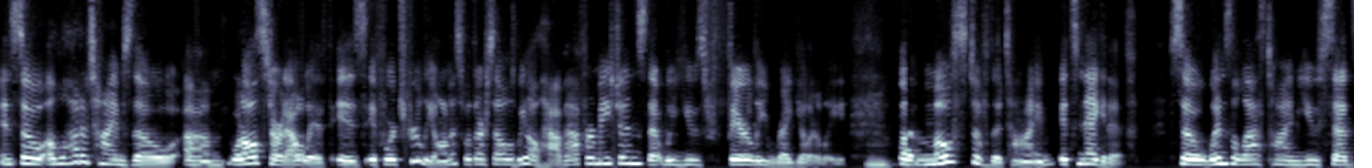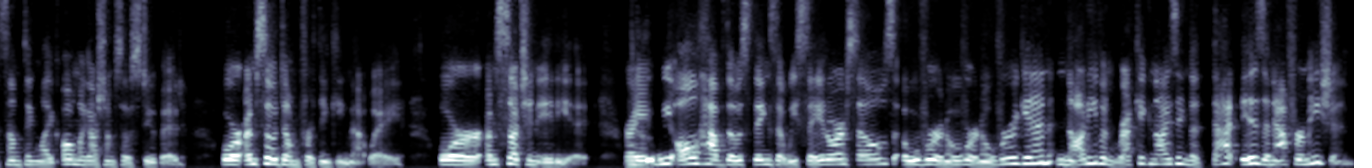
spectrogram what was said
And so, a lot of times, though, um, what I'll start out with is if we're truly honest with ourselves, we all have affirmations that we use fairly regularly. Mm. But most of the time, it's negative. So, when's the last time you said something like, oh my gosh, I'm so stupid? Or I'm so dumb for thinking that way? Or I'm such an idiot? Right. Yeah. We all have those things that we say to ourselves over and over and over again, not even recognizing that that is an affirmation.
